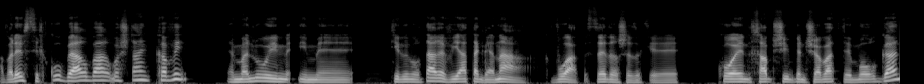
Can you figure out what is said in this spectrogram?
אבל הם שיחקו ב-4-4-2 קווים. הם עלו עם, עם, עם כאילו עם אותה רביעיית הגנה קבועה, בסדר, שזה כהן, חבשי, בן שבת ומורגן,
